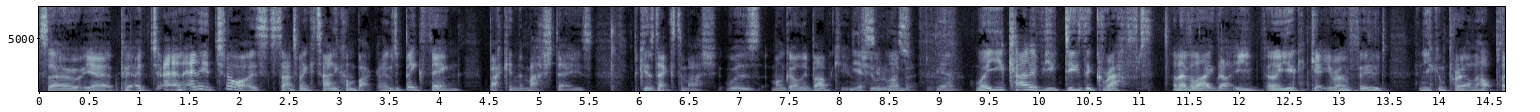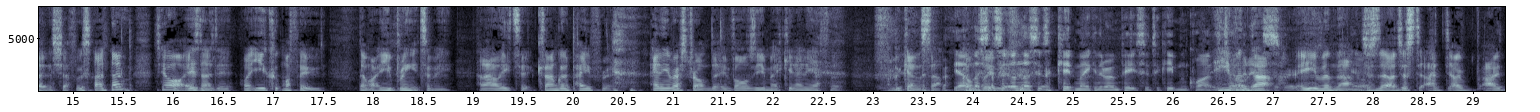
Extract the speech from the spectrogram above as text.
So yeah, uh, and, and it, do you know what? It's starting to make a tiny comeback, and it was a big thing back in the mash days because next to mash was Mongolian barbecue. Yes, if you it was. remember Yeah. where you kind of you do the graft. I never like that. You oh, you could get your own food and you can put it on the hot plate. And the chef was like, "No, do you know what? Here's an idea. Why don't you cook my food? Then why don't you bring it to me and I'll eat it because I'm going to pay for it. any restaurant that involves you making any effort, I'm against that. Yeah, unless it's, completely. unless it's a kid making their own pizza to keep them quiet. For 10 even minutes. that, even that. Yeah. Just I just I, I I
